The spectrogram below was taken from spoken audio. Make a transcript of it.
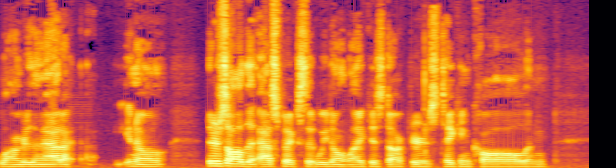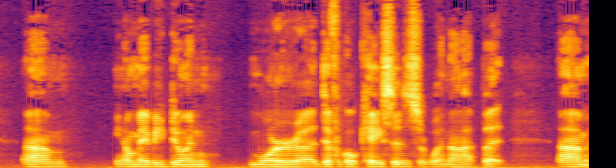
longer than that. I, you know, there's all the aspects that we don't like as doctors, taking call and, um, you know, maybe doing more uh, difficult cases or whatnot. But um,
